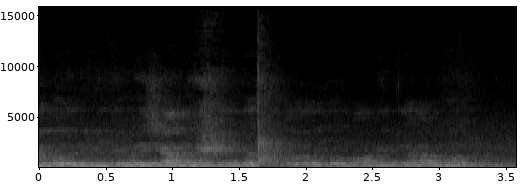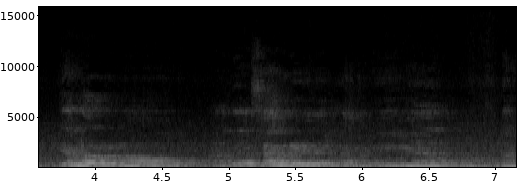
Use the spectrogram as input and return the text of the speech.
ಹಬ್ಬದ ನಿಮಿತ್ತವಾಗಿ ಶಾಂತಿಯಿಂದ ಸಹೋದರತ್ವ ಭಾವನೆಯಿಂದ ಹಾಗೂ ಎಲ್ಲರೂ ನಾವು ಅದೇ ಸಾಹೇಬರು ಹೇಳಿರಲ್ಲ ಈಗ ನಮ್ಮ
